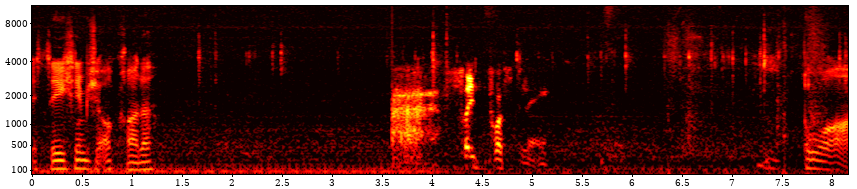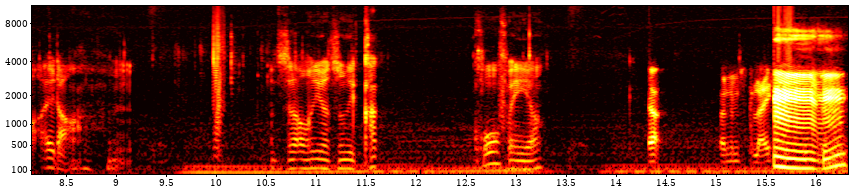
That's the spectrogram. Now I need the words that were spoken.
ich sehe ich nämlich auch gerade. Ah, Vollpfosten, ey. Boah, Alter. Das ist ja auch hier so eine Kackkurve hier. Dann nimmst gleich. Mhm.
